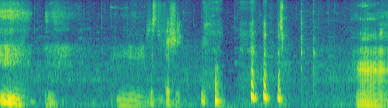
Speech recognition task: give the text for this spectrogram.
Just fishy. Huh.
